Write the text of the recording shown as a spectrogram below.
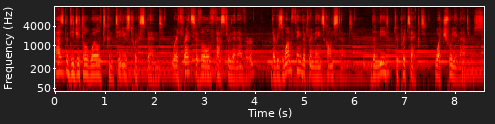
As the digital world continues to expand, where threats evolve faster than ever, there is one thing that remains constant the need to protect what truly matters.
